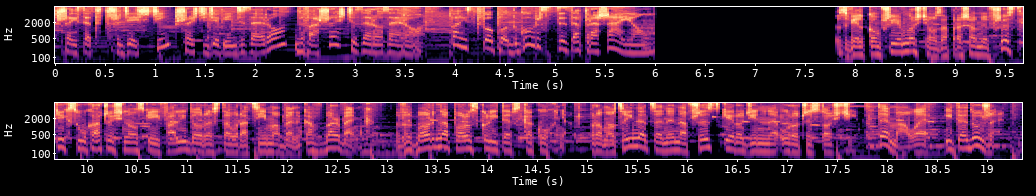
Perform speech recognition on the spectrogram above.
630 690 2600. Państwo podgórscy zapraszają. Z wielką przyjemnością zapraszamy wszystkich słuchaczy Śląskiej Fali do restauracji Mabenka w Burbank. Wyborna polsko-litewska kuchnia. Promocyjne ceny na wszystkie rodzinne uroczystości. Te małe i te duże.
